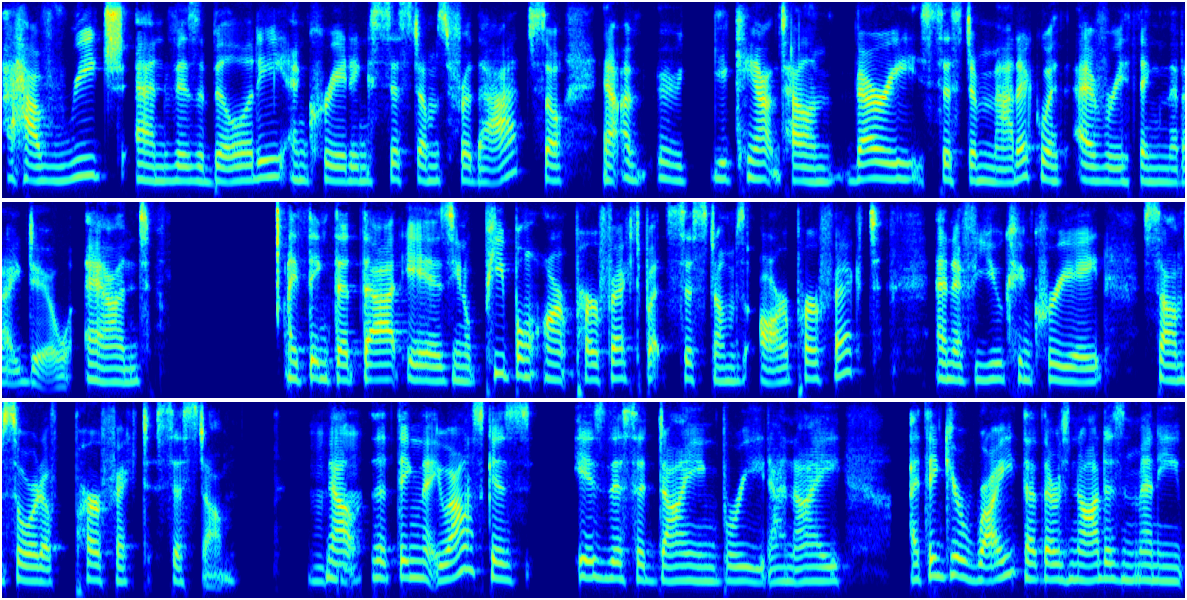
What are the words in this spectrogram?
have reach and visibility and creating systems for that. So yeah, you can't tell I'm very systematic with everything that I do. And I think that that is, you know, people aren't perfect, but systems are perfect. And if you can create some sort of perfect system. Mm-hmm. Now, the thing that you ask is, is this a dying breed? And I, I think you're right that there's not as many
